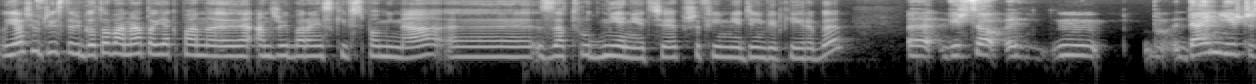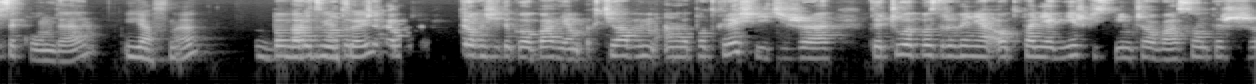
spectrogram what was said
Jasiu, czy jesteś gotowa na to, jak Pan e, Andrzej Barański wspomina, e, zatrudnienie Cię przy filmie Dzień Wielkiej Ryby? E, wiesz co, daj mi jeszcze sekundę. Jasne. Bo bardzo więcej. na to czekam, trochę się tego obawiam. Chciałabym podkreślić, że te czułe pozdrowienia od pani Agnieszki Spinczowa są też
